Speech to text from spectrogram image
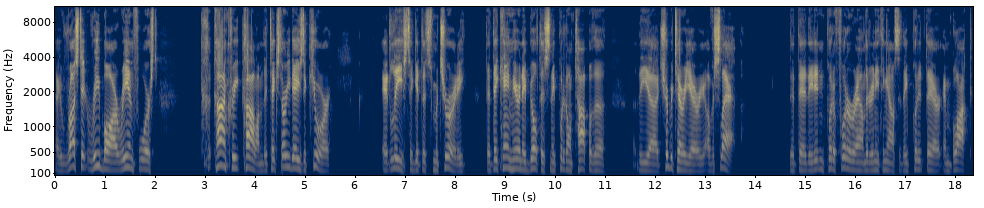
a rusted rebar reinforced c- concrete column that takes 30 days to cure, at least to get this maturity. That they came here and they built this and they put it on top of the the uh, tributary area of a slab. That they, they didn't put a foot around it or anything else. That they put it there and blocked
